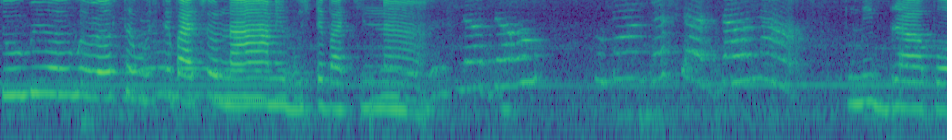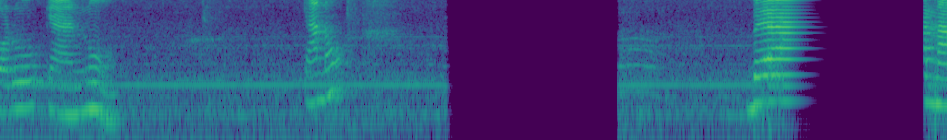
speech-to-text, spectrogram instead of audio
তুমি আমার অর্থ বুঝতে পারছ না, আমি বুঝতে পারছি না। তুমি ব্রা পরো কেন? কেন? না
